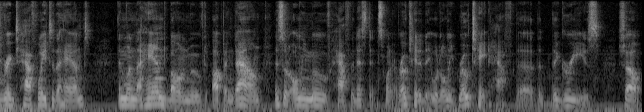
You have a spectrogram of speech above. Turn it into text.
rigged halfway to the hand, then when the hand bone moved up and down, this would only move half the distance. When it rotated, it would only rotate half the, the degrees. So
